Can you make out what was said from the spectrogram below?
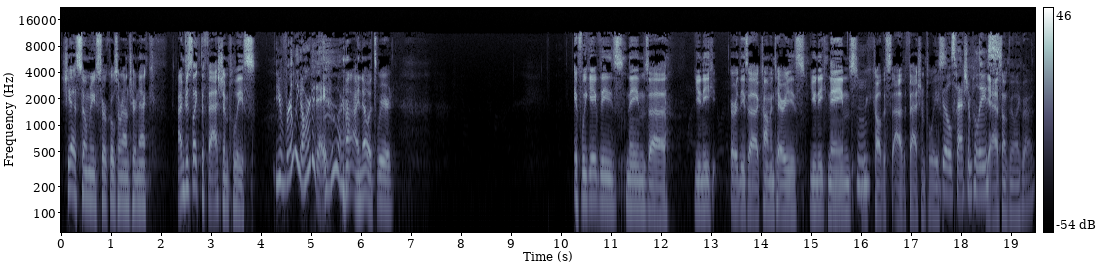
She has so many circles around her neck. I'm just like the fashion police. You really are today. Who are I know it's weird. If we gave these names uh unique or these uh commentaries unique names, we could call this uh, the fashion police. Bill's fashion police? Yeah, something like that.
